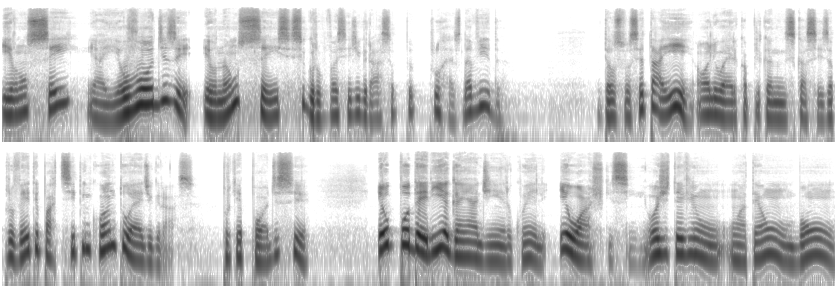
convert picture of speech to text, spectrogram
eu não sei, e aí eu vou dizer, eu não sei se esse grupo vai ser de graça pro, pro resto da vida. Então, se você tá aí, olha o Érico aplicando em escassez, aproveita e participe enquanto é de graça. Porque pode ser. Eu poderia ganhar dinheiro com ele? Eu acho que sim. Hoje teve um, um- até um bom,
